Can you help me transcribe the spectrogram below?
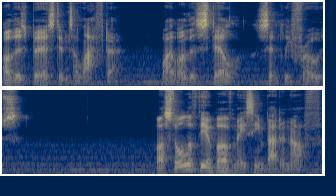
others burst into laughter, while others still simply froze. Whilst all of the above may seem bad enough,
